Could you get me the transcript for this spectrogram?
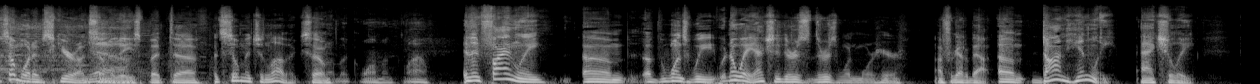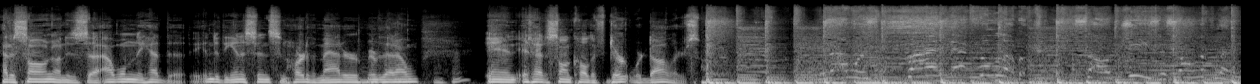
somewhat obscure on some of these, but uh, but still mention Lubbock. So Lubbock woman. Wow. And then finally, um, of the ones we no wait, actually there's there's one more here. I forgot about. Um, Don Henley actually had a song on his uh, album. They had the End of the Innocence and Heart of the Matter. Remember that album? And it had a song called If Dirt Were Dollars. When I was flying back from Lubbock, Jesus on the plane.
